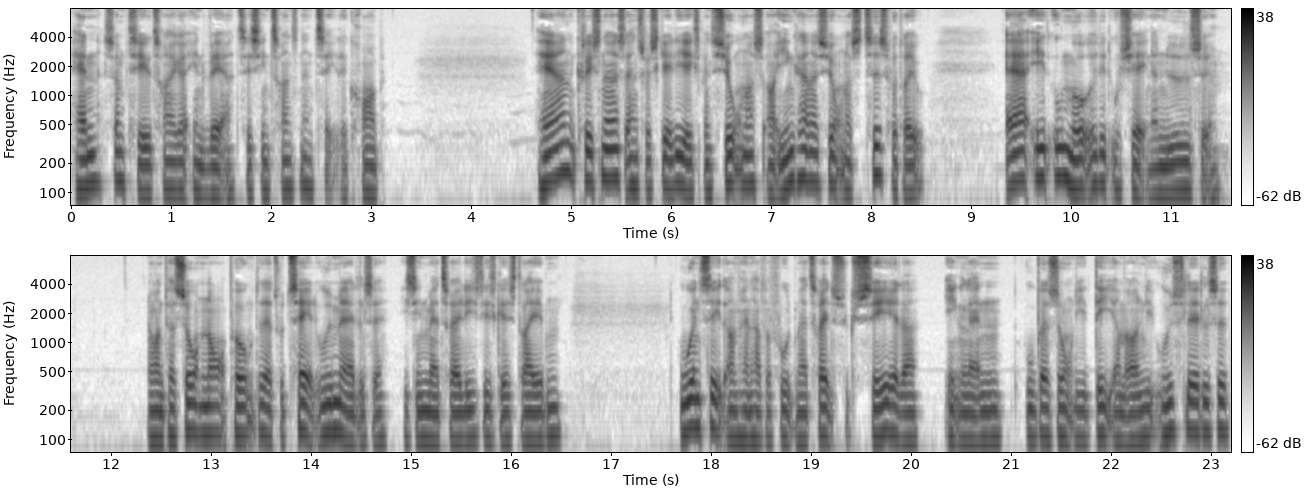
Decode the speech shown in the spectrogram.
han, som tiltrækker enhver til sin transcendentale krop. Herren Krishnas hans forskellige ekspansioners og inkarnationers tidsfordriv er et umådeligt ocean af nydelse. Når en person når punktet af total udmattelse i sin materialistiske stræben, uanset om han har forfulgt materiel succes eller en eller anden upersonlig idé om åndelig udslettelse,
